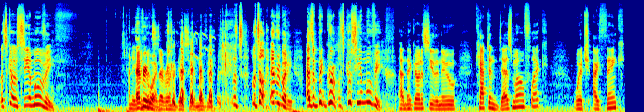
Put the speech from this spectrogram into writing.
Let's go see a movie." And he Everyone. convinces everyone to go see a movie. let's let's all everybody as a big group. Let's go see a movie. And they go to see the new Captain Desmo flick, which I think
